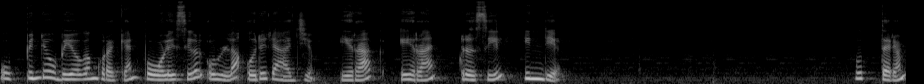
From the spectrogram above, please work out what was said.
ഉപ്പിന്റെ ഉപയോഗം കുറയ്ക്കാൻ പോളിസികൾ ഉള്ള ഒരു രാജ്യം ഇറാഖ് ഇറാൻ ബ്രസീൽ ഇന്ത്യ. ഉത്തരം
